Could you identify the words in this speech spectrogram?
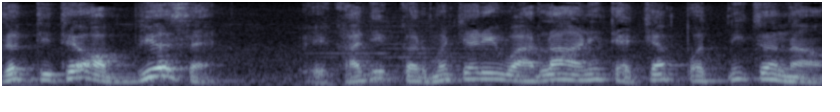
जर तिथे ऑब्व्हियस आहे एखादी कर्मचारी वारला आणि त्याच्या पत्नीचं नाव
